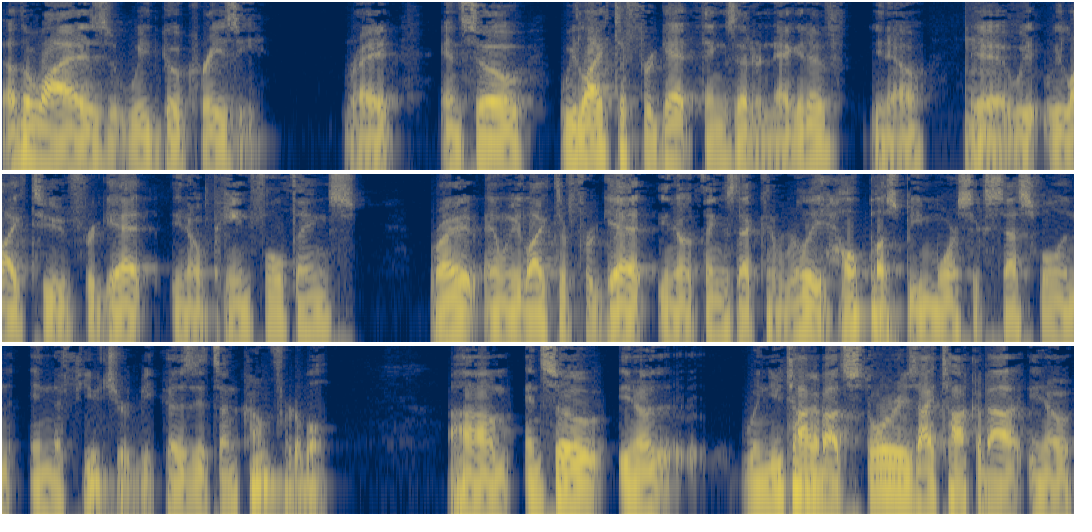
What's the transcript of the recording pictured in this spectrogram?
Otherwise, we'd go crazy, right? And so we like to forget things that are negative, you know, mm. we, we like to forget, you know, painful things, right? And we like to forget, you know, things that can really help us be more successful in, in the future because it's uncomfortable. Um, and so, you know, when you talk about stories, I talk about, you know,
